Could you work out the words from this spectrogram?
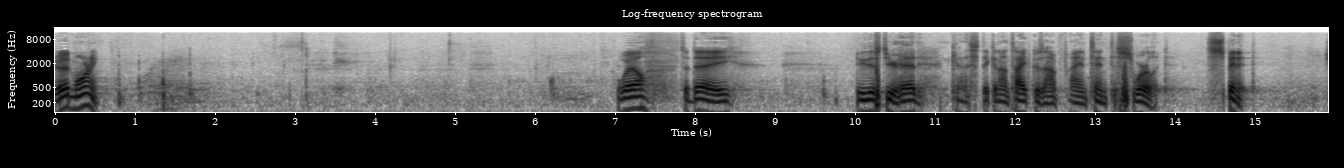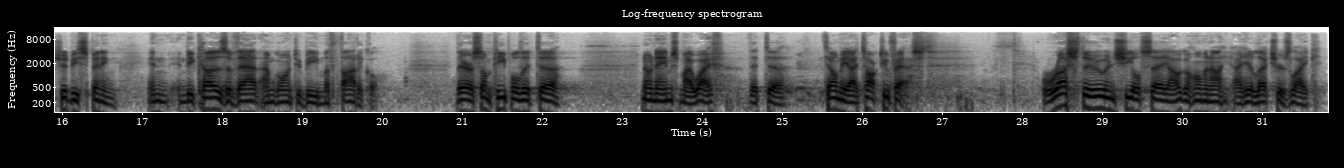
Good morning. Well, today, do this to your head, kind of stick it on tight because I, I intend to swirl it, spin it. Should be spinning. And, and because of that, I'm going to be methodical. There are some people that, uh, no names, my wife, that uh, tell me I talk too fast rush through, and she'll say, I'll go home and I'll, I hear lectures like,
